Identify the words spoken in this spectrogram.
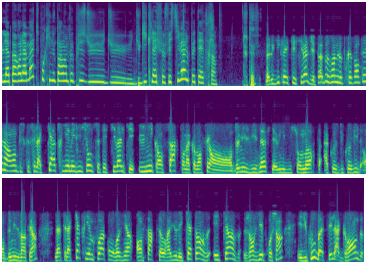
le, la parole à Matt pour qu'il nous parle un peu plus du, du, du Geek Life Festival, peut-être. Tout. Bah, le Geek Life Festival, j'ai pas besoin de le présenter normalement puisque c'est la quatrième édition de ce festival qui est unique en Sarthe. On a commencé en 2019, il y a une édition morte à cause du Covid en 2021. Là, c'est la quatrième fois qu'on revient en Sarthe. Ça aura lieu les 14 et 15 janvier prochains. Et du coup, bah, c'est la grande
